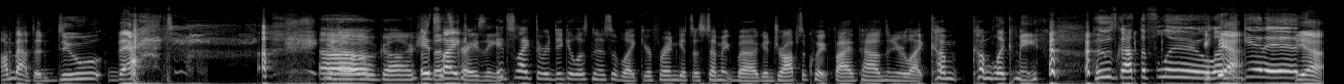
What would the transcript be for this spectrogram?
I'm about to do that. you oh, know? oh gosh, It's that's like crazy. It's like the ridiculousness of like your friend gets a stomach bug and drops a quick five pounds, and you're like, "Come, come lick me." Who's got the flu? Let Yeah. me get it. yeah.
